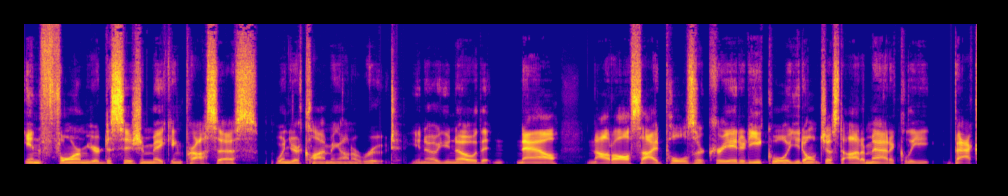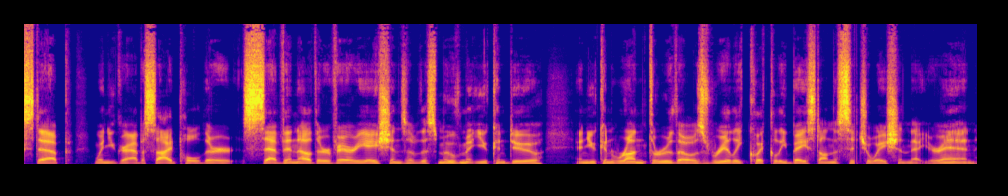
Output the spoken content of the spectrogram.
inform your decision making process when you're climbing on a route. You know, you know that now not all side pulls are created equal. You don't just automatically backstep when you grab a side pull. There are seven other variations of this movement you can do, and you can run through those really quickly based on the situation that you're in,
